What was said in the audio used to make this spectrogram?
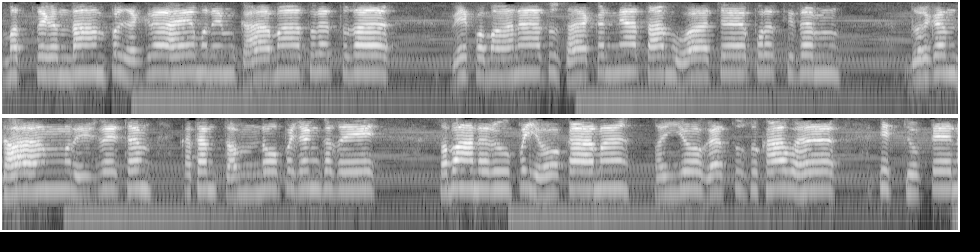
मत्स्यगन्धां प्रजग्राह मुनिं कामातुरस्तदा वेपमाना तु सा कन्या तामुवाच पुरस्थितम्। दुर्गन्धां मुनिश्रेष्ठं कथं त्वं नोपशङ्कसे समानरूपयो काम संयोगस्तु सुखावह इत्युक्तेन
